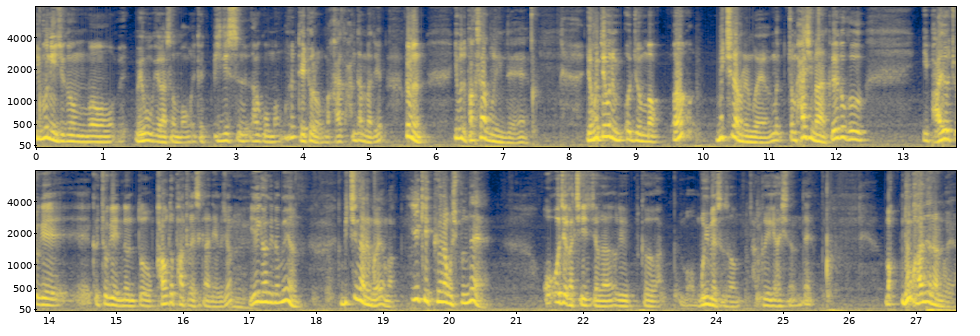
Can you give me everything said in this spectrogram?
이분이 지금 뭐 외- 외국에 가서 뭐 이렇게 비즈니스 하고 막 대표로 막 가- 한단 말이에요. 그러면 이분도 박사분인데 영어 때문에 어, 좀 막, 어? 미치라 그러는 거예요. 뭐 좀 하지만, 그래도 그, 이 바이오 쪽에, 그쪽에 있는 또 counterpart가 있을 거 아니에요. 그죠? 얘기하게 되면, 그 미친다는 거예요. 막, 이렇게 표현하고 싶은데, 어, 제 같이 제가 우리 그, 뭐, 모임에 있어서 그 얘기 하시는데, 막 너무 간절한 거예요.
